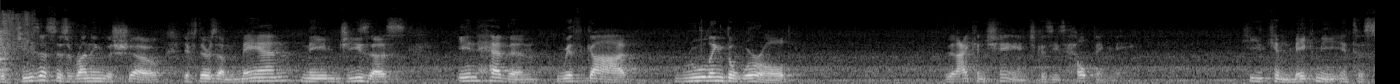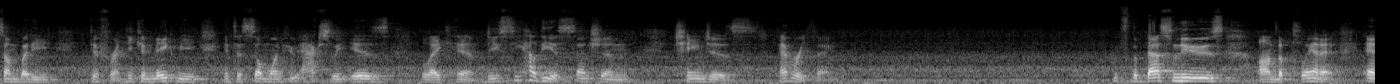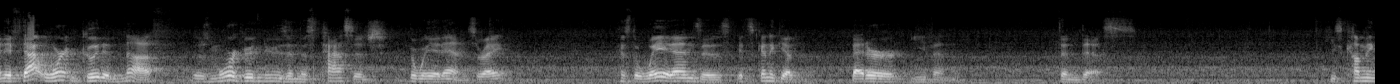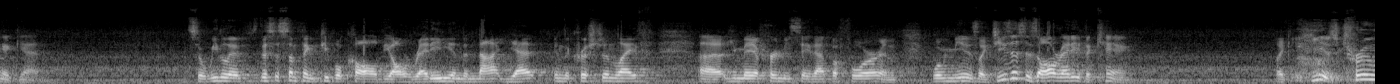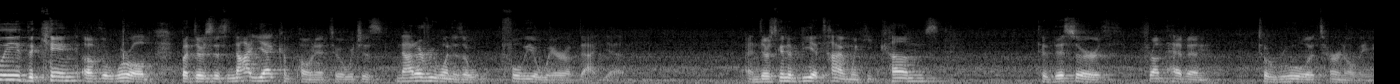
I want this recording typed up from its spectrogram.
If Jesus is running the show, if there's a man named Jesus in heaven with God ruling the world, then I can change because He's helping me. He can make me into somebody different. He can make me into someone who actually is like Him. Do you see how the ascension changes everything? It's the best news on the planet. And if that weren't good enough, there's more good news in this passage the way it ends, right? Because the way it ends is it's going to get better even than this. He's coming again. So we live, this is something people call the already and the not yet in the Christian life. Uh, you may have heard me say that before. And what we mean is like, Jesus is already the king. Like, he is truly the king of the world. But there's this not yet component to it, which is not everyone is a, fully aware of that yet. And there's going to be a time when he comes to this earth from heaven to rule eternally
